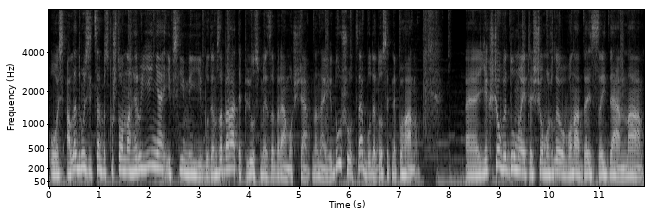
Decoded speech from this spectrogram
Ось, але друзі, це безкоштовна героїня, і всі ми її будемо забирати. Плюс ми заберемо ще на неї душу. Це буде досить непогано. Е, Якщо ви думаєте, що можливо вона десь зайде на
